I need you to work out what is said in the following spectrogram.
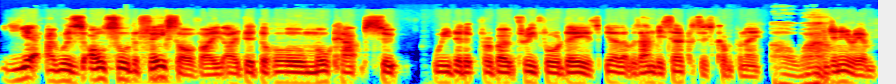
Yeah, I was also the face of. I, I did the whole mocap suit. We did it for about three, four days. Yeah, that was Andy Serkis's company. Oh, wow. Engineering.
